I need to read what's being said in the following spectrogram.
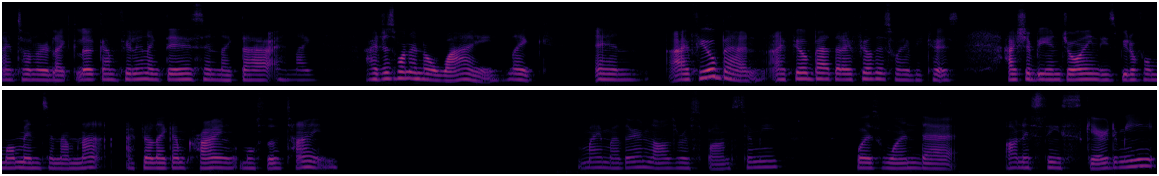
I told her, like, look, I'm feeling like this and like that. And like, I just want to know why. Like, and I feel bad. I feel bad that I feel this way because I should be enjoying these beautiful moments and I'm not. I feel like I'm crying most of the time. My mother in law's response to me was one that honestly scared me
